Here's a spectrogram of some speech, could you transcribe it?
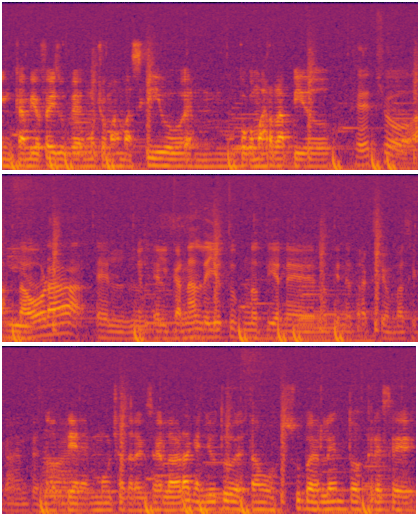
en cambio Facebook es mucho más masivo, es un poco más rápido. De hecho, hasta Y- ahora el, el canal de YouTube no tiene, no tiene tracción, básicamente. no tiene mucha atracción. La verdad que en YouTube estamos súper lentos, crece,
